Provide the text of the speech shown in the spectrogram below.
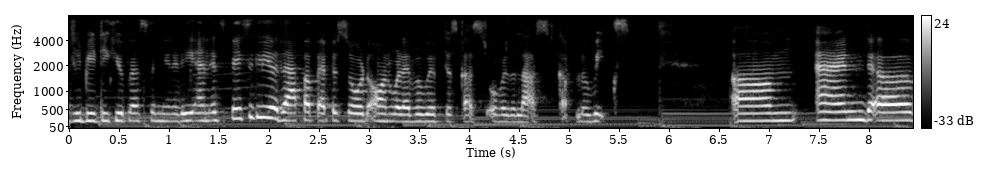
LGBTQ plus community, and it's basically a wrap up episode on whatever we've discussed over the last couple of weeks. Um, and uh,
